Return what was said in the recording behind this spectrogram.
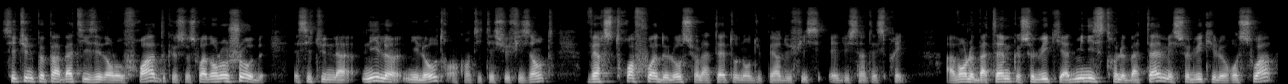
Si tu ne peux pas baptiser dans l'eau froide, que ce soit dans l'eau chaude. Et si tu n'as ni l'un ni l'autre en quantité suffisante, verse trois fois de l'eau sur la tête au nom du Père, du Fils et du Saint-Esprit. Avant le baptême, que celui qui administre le baptême et celui qui le reçoit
